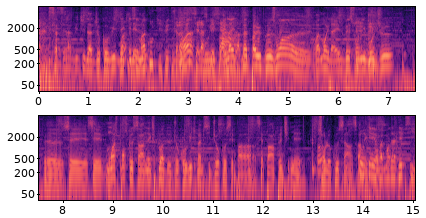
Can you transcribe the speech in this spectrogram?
Ça c'est l'habitude à Djokovic dès Ouais, qu'il est, c'est mal. le coup qui fait tout C'est la- la il spéciale. Et là, il a même pas eu besoin. euh, vraiment, il a élevé son niveau de jeu. Euh, c'est, c'est, moi, je pense que c'est un exploit de Djokovic, même si Djoko c'est pas, c'est pas un petit, mais sur le coup, c'est un, c'est un Ok, on va demander à Depsy.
